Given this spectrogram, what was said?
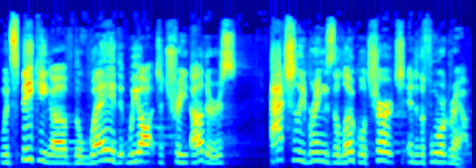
when speaking of the way that we ought to treat others, actually brings the local church into the foreground.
